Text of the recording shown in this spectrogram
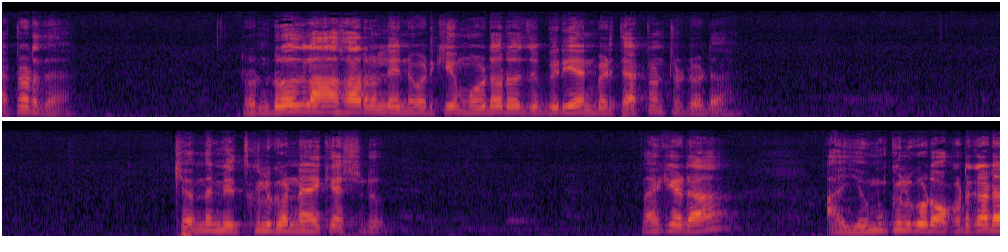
ఎట్టుంటుందా? రెండు రోజులు ఆహారం లేని వాడికి మూడో రోజు బిర్యానీ పెడితే ఎట్టుంటాడు కింద మెతుకులు కూడా నాయకేశుడు. నాకేడా? ఆ ఎముకలు కూడా ఒకటికాడ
